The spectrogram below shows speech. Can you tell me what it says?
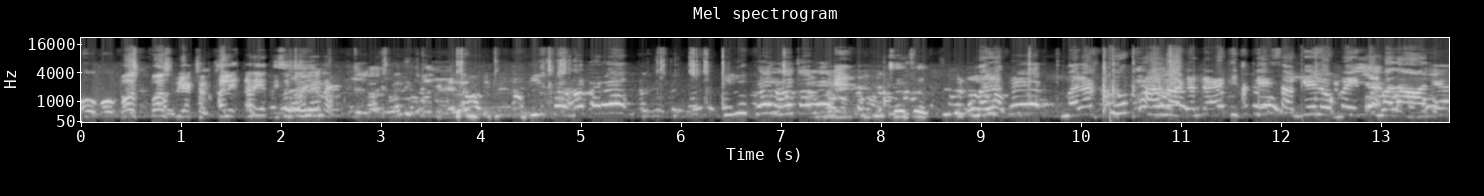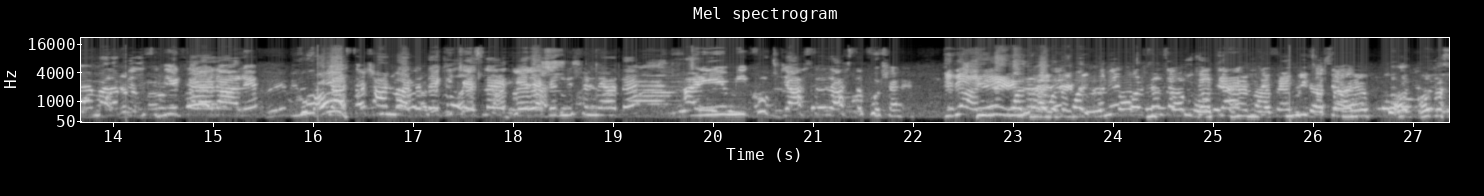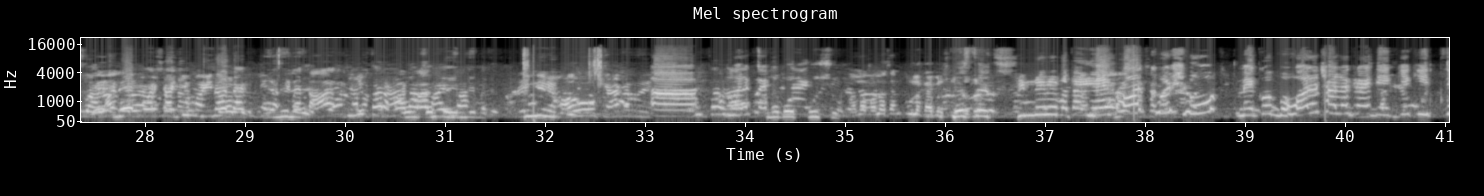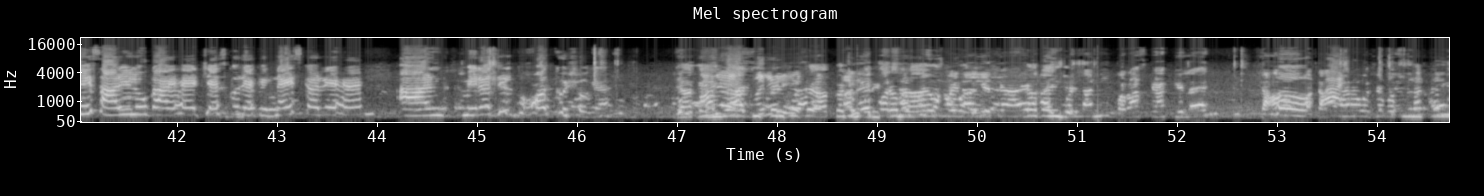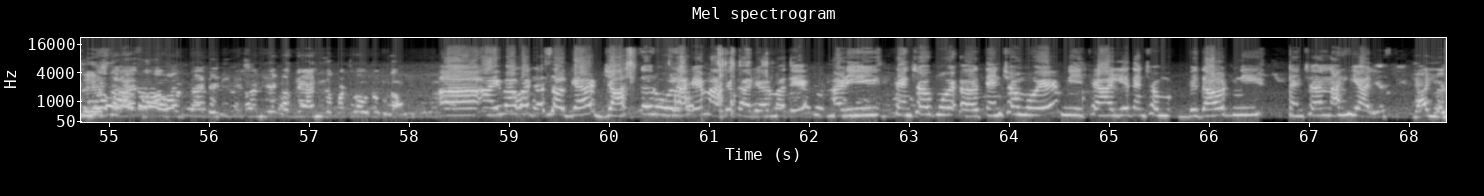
First first reaction खाली, अरे दिसत नाही ना। मला मला खूप छान वाटत आहे इतके सगळे लोक इथे मला आले आहे मला फेलिसिटेट करायला आले खूप जास्त छान वाटत आहे की चेसला रेकग्निशन मिळत आहे आणि मी खूप जास्त जास्त खुश आहे। दिव्या अनेक वर्षांचा- तुझा त्या फॅमिलीचा त्या अनेक वर्षाची मेहनत आहे तुझी असलेल्या दहा वर्षापासून. हिंदी में भाऊ क्या कर रहे हैं? मला question आहे. मला मला सांग तुला काय प्रश्न हिंदी में बताइए. मैं बहुत खुश हूँ. मेरे को बहुत अच्छा लग रहा है देख के कि इतने सारे लोग आए हैं चेस को रिकॉग्नाइज कर रहे हैं एंड मेरा दिल बहुत खुश हो गया. कहेंगे आज इस तरीके से आपका जो अनेक परिश्रम रहा है वर्षांपासून उसके बारे में मेहनत घेतली आहे. क्या कहेंगे वडिलांनी बराच त्याग केलाय दहा हो. दहा बारा वर्षापासून हे सहा सहा वर्ष डेडिकेशन एकच ध्येयाने झपटलं होतं तुला आई बाबाचा सगळ्यात जास्त रोल आहे माझ्या करिअरमध्ये आणि त्यांच्यामुळे त्यांच्यामुळे मी इथे आली आहे त्यांच्या विदाउट मी त्यांच्या नाही आली असती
